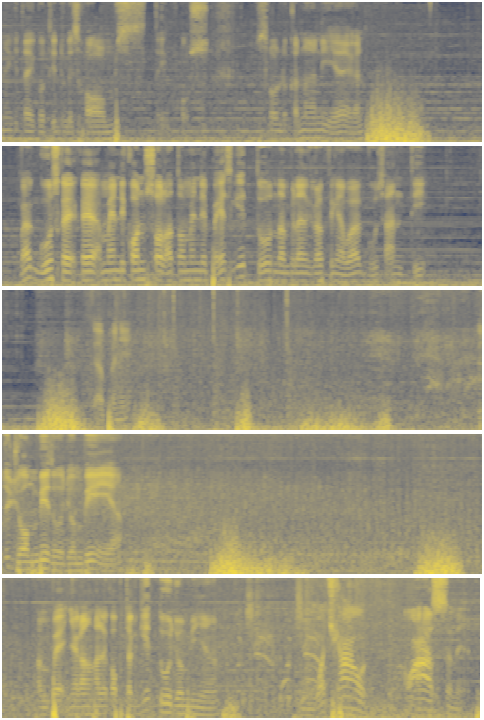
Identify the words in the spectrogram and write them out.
Ini kita ikuti tulis Holmes Tepos. Selalu dekat dengan dia ya kan bagus kayak kayak main di konsol atau main di PS gitu tampilan grafiknya bagus anti. Kayak apa nih? Itu zombie tuh zombie ya. Sampai nyerang helikopter gitu zombinya. Watch out! Awas nih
